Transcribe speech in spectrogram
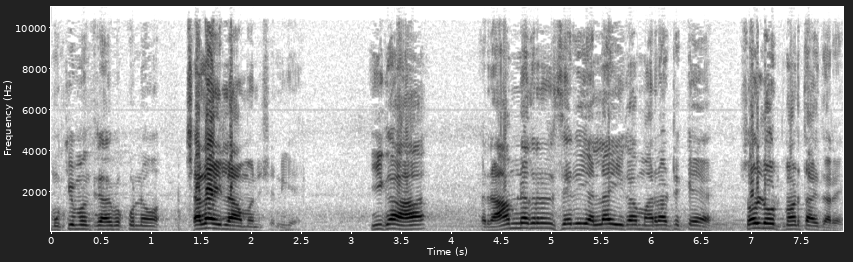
ಮುಖ್ಯಮಂತ್ರಿ ಆಗಬೇಕು ಅನ್ನೋ ಛಲ ಇಲ್ಲ ಆ ಮನುಷ್ಯನಿಗೆ. ಈಗ ರಾಮನಗರ ಸೇರಿ ಎಲ್ಲ ಈಗ ಮಾರಾಟಕ್ಕೆ ಸೋಲ್ಡ್ ಔಟ್ ಮಾಡ್ತಾ ಇದ್ದಾರೆ.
